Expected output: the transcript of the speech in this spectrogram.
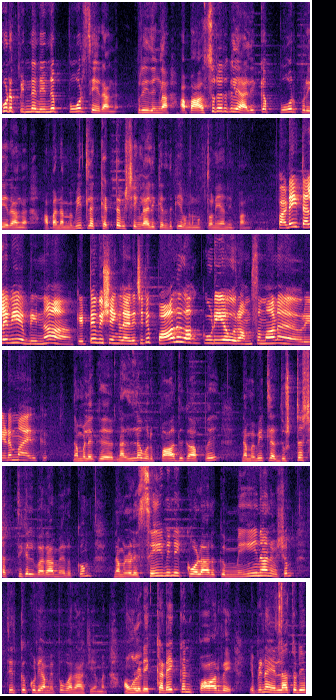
கூட பின்ன நின்று போர் செய்கிறாங்க புரியுதுங்களா? அப்போ அசுரர்களை அழிக்க போர் புரியுறாங்க. அப்போ நம்ம வீட்டில் கெட்ட விஷயங்களை அழிக்கிறதுக்கு இவங்க நமக்கு துணையாக நிற்பாங்க படை தலைவி அப்படின்னா கெட்ட விஷயங்களை அழிச்சிட்டு பாதுகாக்கக்கூடிய ஒரு அம்சமான ஒரு இடமா இருக்கு. நம்மளுக்கு நல்ல ஒரு பாதுகாப்பு நம்ம வீட்டில் துஷ்ட சக்திகள் வராமல் இருக்கும் நம்மளுடைய செய்வினை கோளாறுக்கு மெயினான விஷயம் தீர்க்கக்கூடிய அமைப்பு வராகி அம்மன். அவங்களுடைய கடைக்கண் பார்வை எப்படின்னா எல்லாத்துடைய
